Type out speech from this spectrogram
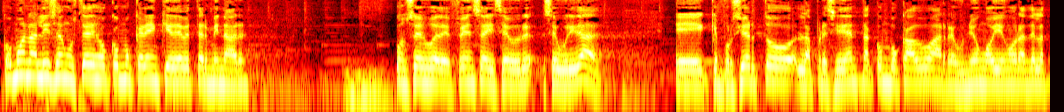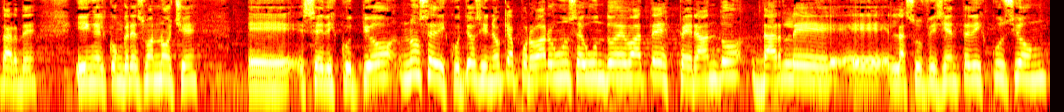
¿Cómo analizan ustedes o cómo creen que debe terminar el Consejo de Defensa y Seguridad? Eh, que por cierto la presidenta ha convocado a reunión hoy en horas de la tarde y en el Congreso anoche eh, se discutió, no se discutió, sino que aprobaron un segundo debate esperando darle eh, la suficiente discusión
